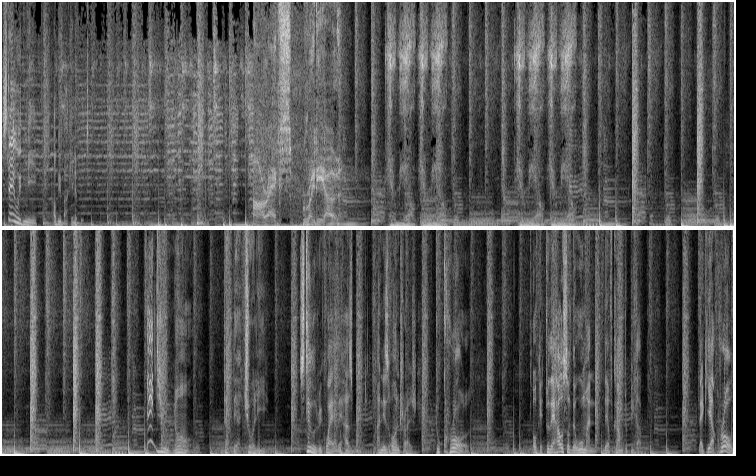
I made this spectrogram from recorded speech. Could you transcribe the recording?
Stay with me. I'll be back in a bit. RX Radio. Hear me out, hear me out. Hear me out, hear me out. Know that the Acholi still require the husband and his entourage to crawl, okay, to the house of the woman they have come to pick up. Like, yeah, crawl.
